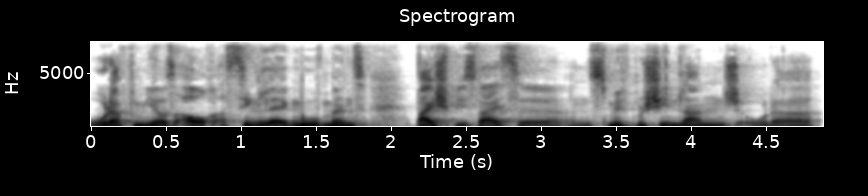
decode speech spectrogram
Oder von mir aus auch ein Single-Leg-Movement, beispielsweise ein Smith Machine Lunge oder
